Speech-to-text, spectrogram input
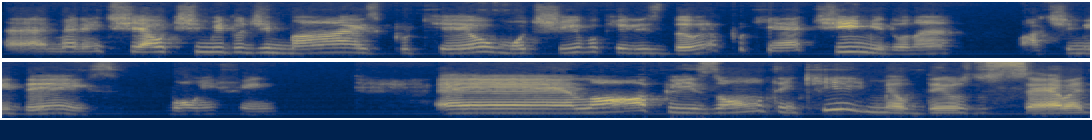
É, Merentiel tímido demais, porque o motivo que eles dão é porque é tímido, né? A timidez. Bom, enfim. É, Lopes, ontem, que, meu Deus do céu, é,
